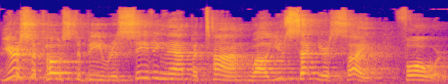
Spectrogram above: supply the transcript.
you're supposed to be receiving that baton while you set your sight forward.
